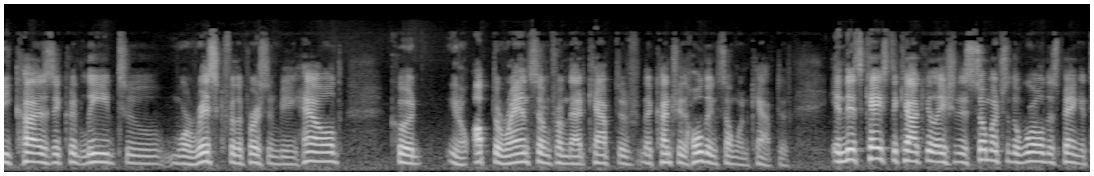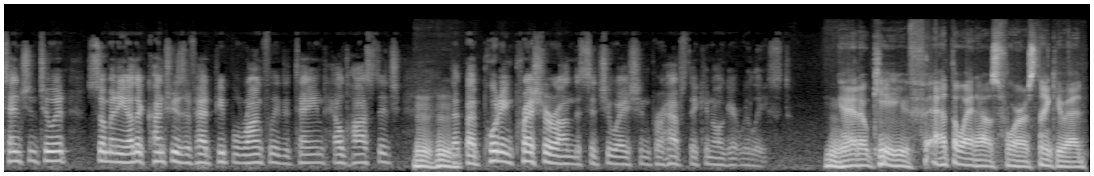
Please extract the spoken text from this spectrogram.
because it could lead to more risk for the person being held, could you know up the ransom from that captive, the country holding someone captive. In this case, the calculation is so much of the world is paying attention to it. So many other countries have had people wrongfully detained, held hostage, mm-hmm. that by putting pressure on the situation, perhaps they can all get released. Ed O'Keefe at the White House for us. Thank you, Ed.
